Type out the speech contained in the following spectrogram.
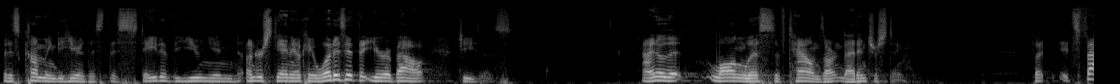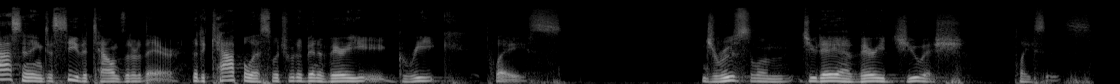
that is coming to hear this, this state of the union, understanding, okay, what is it that you're about, Jesus? I know that long lists of towns aren't that interesting. But it's fascinating to see the towns that are there. The Decapolis, which would have been a very Greek place, Jerusalem, Judea, very Jewish places.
